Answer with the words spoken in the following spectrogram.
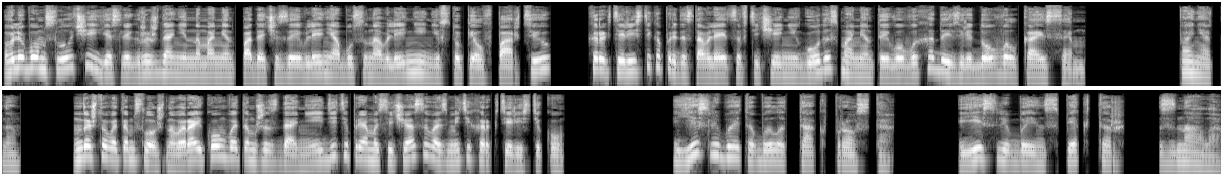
В любом случае, если гражданин на момент подачи заявления об усыновлении не вступил в партию, характеристика предоставляется в течение года с момента его выхода из рядов в. Понятно. Да что в этом сложного? Райком в этом же здании. Идите прямо сейчас и возьмите характеристику. Если бы это было так просто. Если бы инспектор знала.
